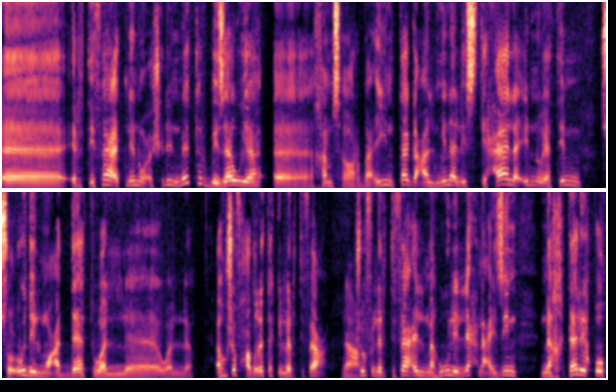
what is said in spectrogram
آه، ارتفاع 22 متر بزاوية آه، 45 تجعل من الاستحالة إنه يتم صعود المعدات وال وال أهو شوف حضرتك الارتفاع. نعم. شوف الارتفاع المهول اللي إحنا عايزين نخترقه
